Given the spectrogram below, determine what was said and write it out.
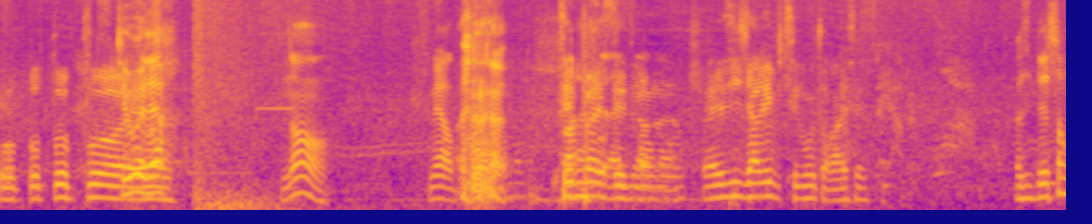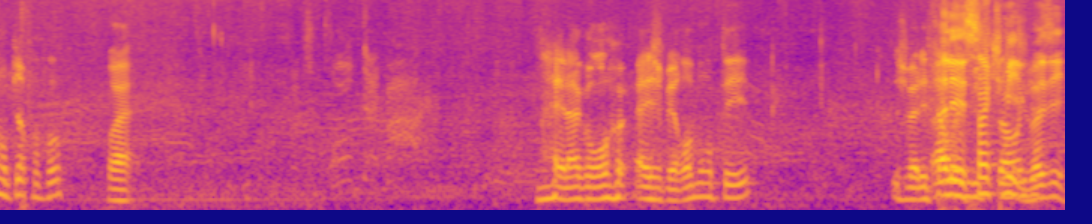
Oh, po, po, po, T'es où LR Non Merde. T'es Voilà, pas assez devant moi. Vas-y, j'arrive, c'est bon, t'auras assez. Vas-y, descends au pire, Fofo. ouais. Et là, gros, eh, je vais remonter. Je vais aller faire Allez, le 5000, Mustang. vas-y.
